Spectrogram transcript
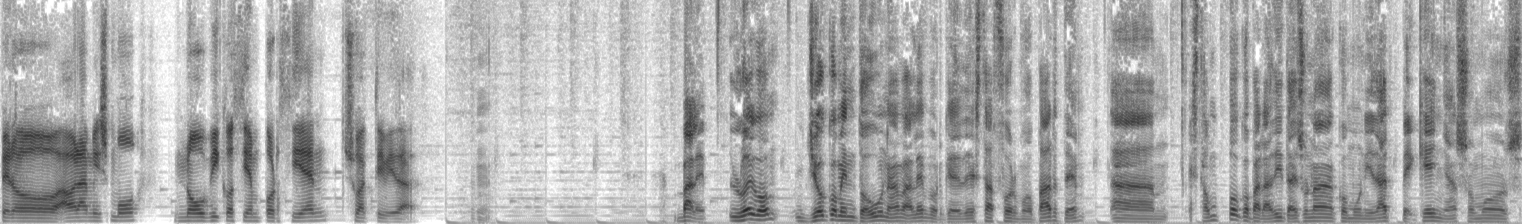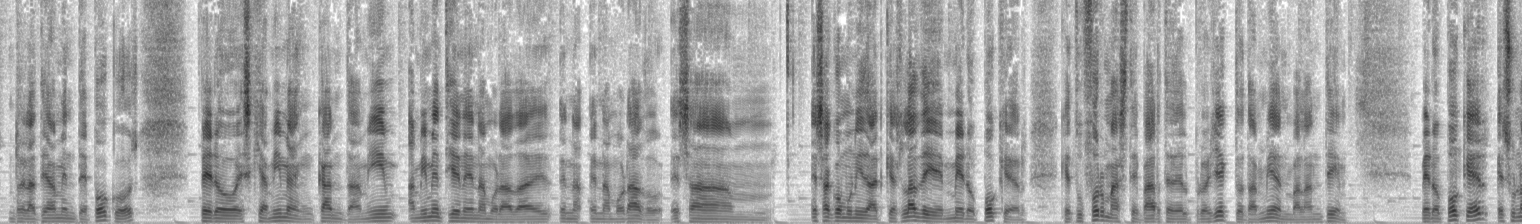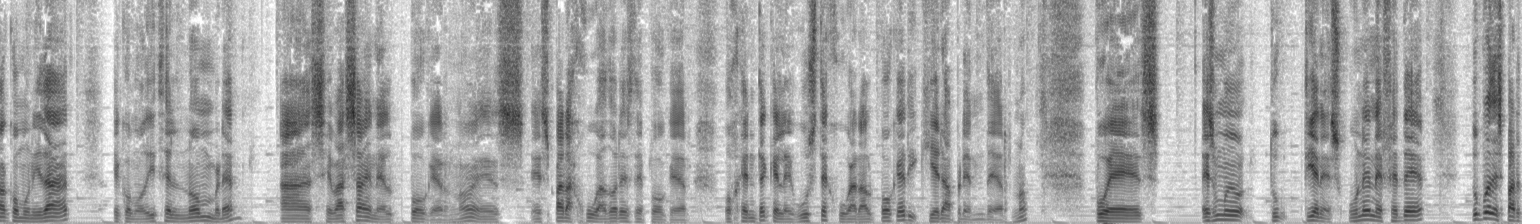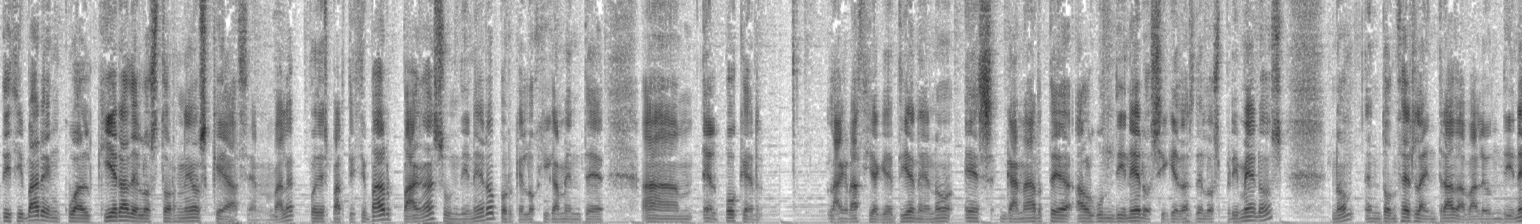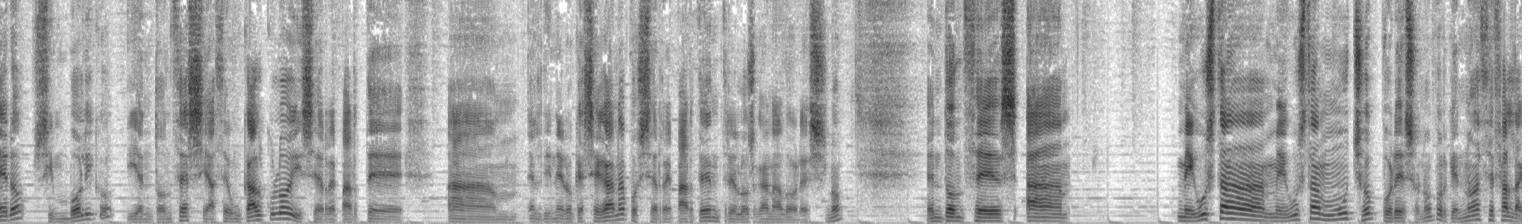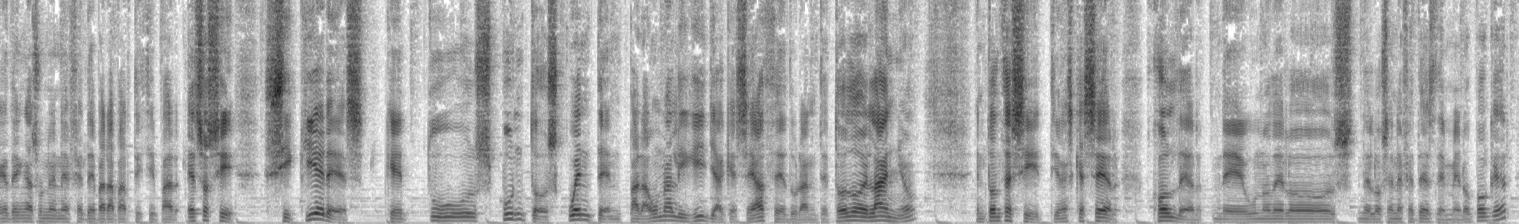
pero ahora mismo no ubico 100% su actividad. Vale, luego yo comento una, ¿vale? Porque de esta formo parte está un poco paradita, es una comunidad pequeña, somos relativamente pocos, pero es que a mí me encanta, a mí, a mí me tiene enamorada, eh, enamorado esa, esa comunidad, que es la de Mero Poker, que tú formaste parte del proyecto también, Valentín. Mero Poker es una comunidad que, como dice el nombre, se basa en el póker, ¿no? Es, es para jugadores de póker o gente que le guste jugar al póker y quiera aprender, ¿no? Pues es muy... Tú tienes un NFT, tú puedes participar en cualquiera de los torneos que hacen, ¿vale? Puedes participar, pagas un dinero porque lógicamente el póker la gracia que tiene, ¿no? Es ganarte algún dinero si quedas de los primeros, ¿no? Entonces la entrada vale un dinero simbólico y entonces se hace un cálculo y se reparte el dinero que se gana, pues se reparte entre los ganadores, ¿no? Entonces, me gusta, me gusta mucho por eso, ¿no? Porque no hace falta que tengas un NFT para participar. Eso sí, si quieres que tus puntos cuenten para una liguilla que se hace durante todo el año, entonces sí, tienes que ser holder de uno de los, de los NFTs de Mero Poker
